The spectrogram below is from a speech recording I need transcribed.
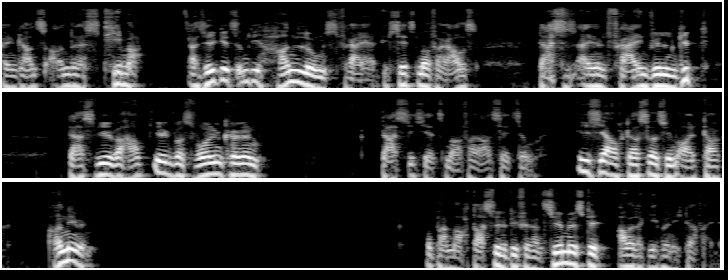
ein ganz anderes Thema. Also hier geht es um die Handlungsfreiheit. Ich setze mal voraus, dass es einen freien Willen gibt, dass wir überhaupt irgendwas wollen können, das ist jetzt mal Voraussetzung. Ist ja auch das, was wir im Alltag annehmen. Wobei man auch das wieder differenzieren müsste, aber da gehen wir nicht darauf ein.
